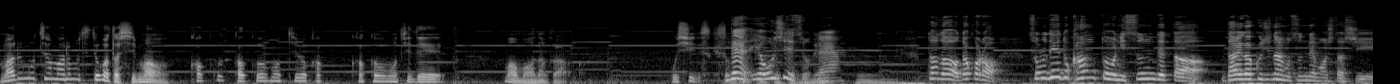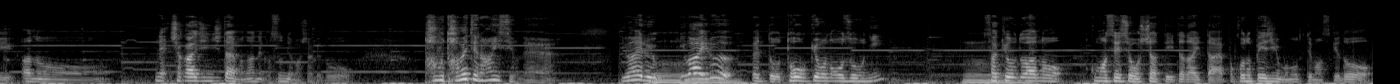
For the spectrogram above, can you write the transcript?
丸餅は丸餅でよかったしまあ角角餅は角餅でまあまあなんか美味しいですけどね。いや美味しいですよね、うん。ただだからそれでいうと関東に住んでた大学時代も住んでましたしあのー、ね社会人自体も何年か住んでましたけど多分食べてないですよね。いわゆるいわゆる、えっと、東京のお雑煮。先ほどあの小松先生おっしゃっていただいたやっぱこのページにも載ってますけど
